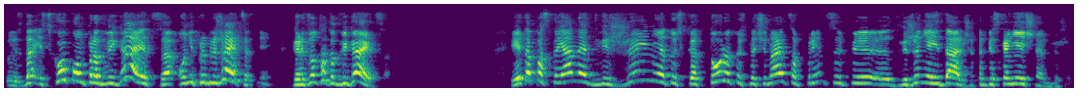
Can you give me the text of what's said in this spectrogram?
То есть, да, и сколько он продвигается, он не приближается к ней. Горизонт отодвигается. И это постоянное движение, то есть, которое то есть, начинается, в принципе, э, движение и дальше. Это бесконечное движение.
